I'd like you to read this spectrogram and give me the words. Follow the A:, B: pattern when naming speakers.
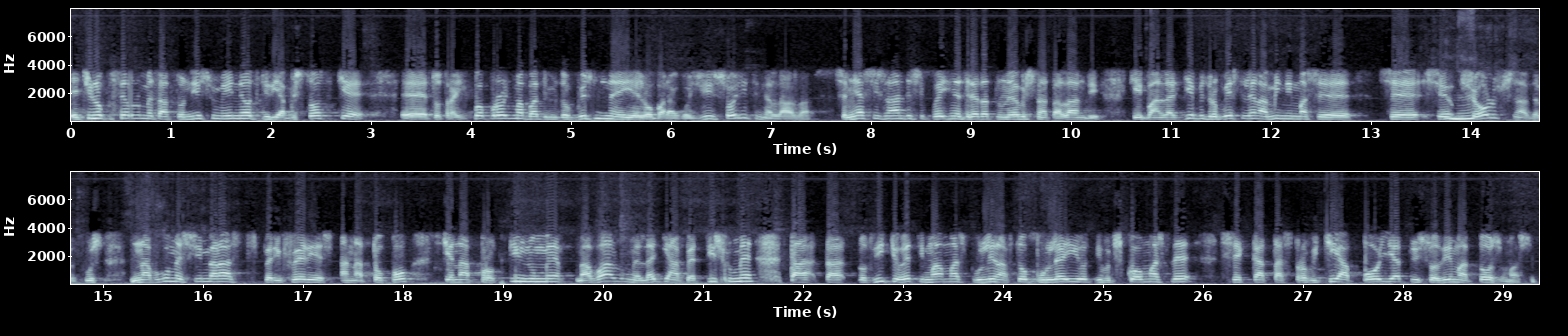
A: Εκείνο που θέλουμε να τονίσουμε είναι ότι διαπιστώθηκε ε, το τραγικό πρόβλημα που αντιμετωπίζουν οι ελαιοπαραγωγοί σε όλη την Ελλάδα. Σε μια συνάντηση που έγινε 30 του Νοέμβρη στην Αταλάντη και η Πανελλαδική Επιτροπή έστειλε ένα μήνυμα σε, σε, σε, ναι. σε όλους τους συναδελφούς να βγούμε σήμερα στις περιφέρειες ανατόπο και να προτείνουμε, να βάλουμε δηλαδή και να απαιτήσουμε τα, τα, το δίκαιο αίτημά μας που λέει αυτό που λέει ότι βρισκόμαστε σε καταστροφική απώλεια του εισοδήματός μας.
